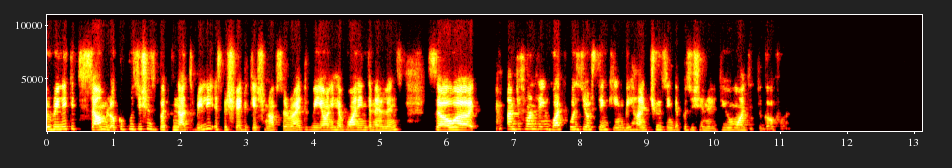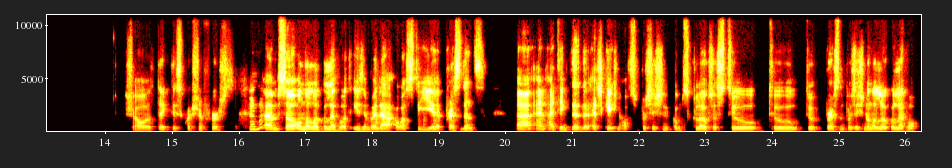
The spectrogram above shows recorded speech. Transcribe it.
related to some local positions, but not really, especially education officer, right? We only have one in the Netherlands. So uh, I'm just wondering what was your thinking behind choosing the position that you wanted to go for? Shall I take this question 1st mm -hmm. um, so on the local level at ESN Breda, I was the uh, president. Uh, and I think that the education officer position comes closest to, to, to president position on the local level.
